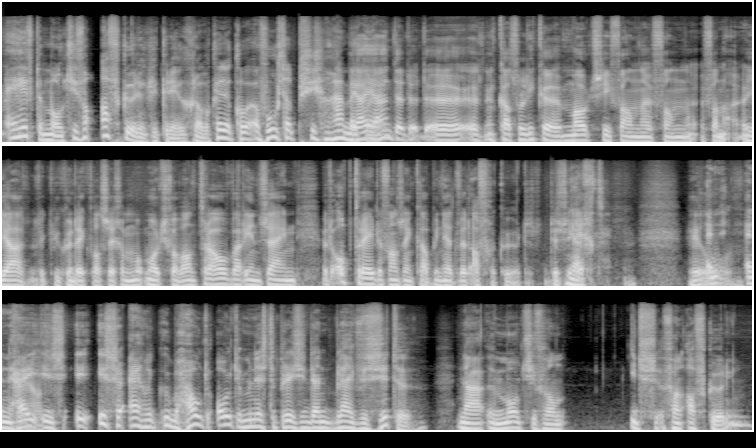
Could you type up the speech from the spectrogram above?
hij heeft een motie van afkeuring gekregen, geloof ik. Of hoe is dat precies gegaan bij Ja, ja de, de, de, een katholieke motie van, eh, van, van ja, je kunt ik wel zeggen, een motie van wantrouwen... waarin zijn, het optreden van zijn kabinet werd afgekeurd. Dus echt... Heel, en en hij is, is er eigenlijk überhaupt ooit een minister-president blijven zitten... na een motie van iets van afkeuring?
